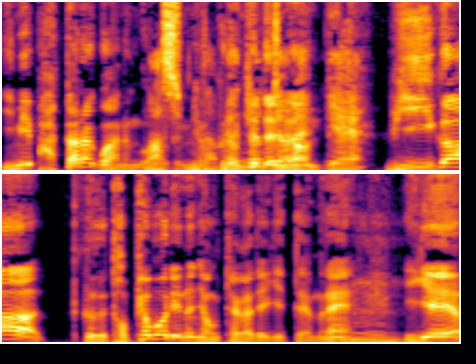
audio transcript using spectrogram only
이미 봤다라고 하는 거거든요. 그렇게 되면 예. 위가 그 덮여버리는 형태가 되기 때문에 음. 이게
